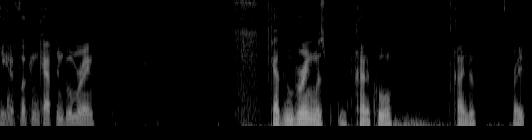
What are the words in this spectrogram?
you yeah, fucking Captain Boomerang. Captain Boomerang was kind of cool. Kind of, right?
